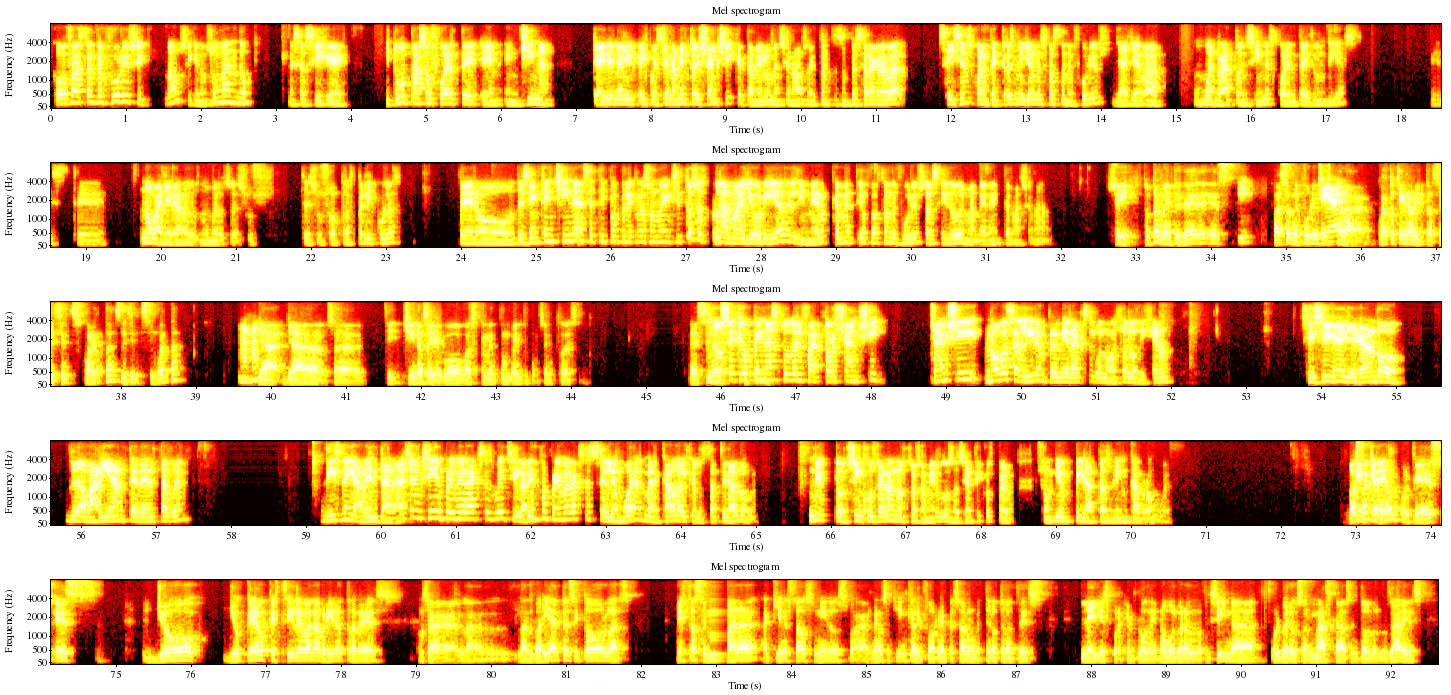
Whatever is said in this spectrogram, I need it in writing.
como Fast and the Furious, y- ¿no? Siguieron sumando. Esa sigue. Y tuvo paso fuerte en, en China, que ahí viene el, cuestionamiento de Shang-Chi, que también lo mencionamos ahorita antes de empezar a grabar. 643 millones Fast and the Furious, ya lleva un buen rato en cines, 41 días. Este, no va a llegar a los números de sus, de sus otras películas, pero decían que en China ese tipo de películas son muy exitosas. La mayoría del dinero que ha metido Fast and the Furious ha sido de manera internacional. Sí, totalmente. Es, Y Fast and the Furious es Eh, para. ¿Cuánto tiene ahorita? ¿640? ¿650? Ujú. Ya, ya, o sea, China se llevó básicamente un 20% de eso. Es- No sé qué opinas tú del factor Shang-Chi. Shang-Chi no va a salir en Premier Access, bueno, eso lo dijeron. Si sigue llegando la variante Delta, güey. Disney aventará a Shang-Chi en Premier Access, güey. Si la avienta en Premier Access, se le muere el mercado al que le está tirando, güey. Digo, sin juzgar a nuestros amigos los asiáticos, pero son bien piratas, bien cabrón, güey. Va a ¿Qué estar cañón porque es, es, yo, yo creo que sí le van a abrir otra vez, o sea, la- las variantes y todo, las, esta semana aquí en Estados Unidos, al menos aquí en California, empezaron a meter otras vez leyes, por ejemplo, de no volver a la oficina, volver a usar máscaras en todos los lugares.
